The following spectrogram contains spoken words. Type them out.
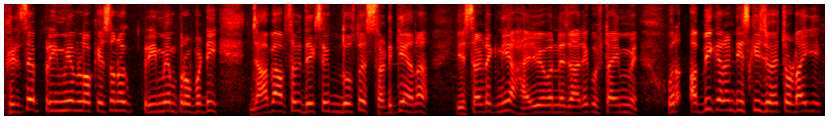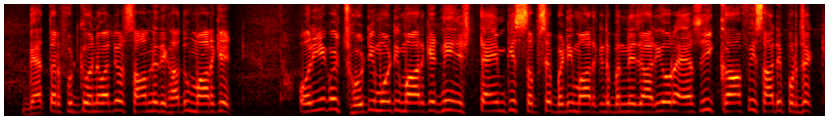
फिर से प्रीमियम लोकेशन और प्रीमियम प्रॉपर्टी जहाँ पे आप सभी देख सकते हैं, दोस्तों सड़कें है ना, ये सड़क नहीं है हाईवे बनने जा रही है कुछ टाइम में। और अभी करंट इसकी जो है चौड़ाई बहत्तर फुट की होने वाली है। और सामने दिखा दूँ मार्केट और ये कोई छोटी मोटी मार्केट नहीं इस टाइम की सबसे बड़ी मार्केट बनने जा रही है और ऐसे ही काफ़ी सारे प्रोजेक्ट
